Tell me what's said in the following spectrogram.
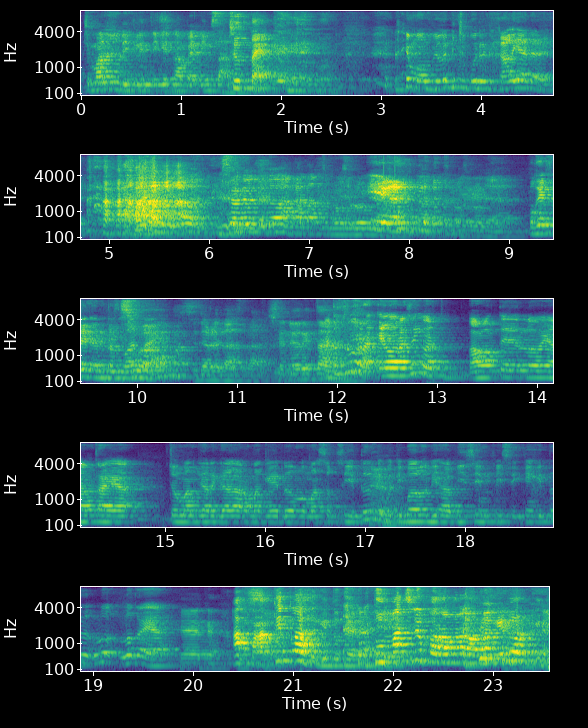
Cuman dikelitikin sampai pingsan. Cute. Ini mobilnya diceburin ke kali ada ya. Bisa itu, itu angkatan sebelum sebelumnya. Iya. Pokoknya senioritas banget ya. Senioritas lah. Senioritas. Terus lu lo rasain gimana? Awalnya lo yang kayak cuman gara-gara Armageddon lo masuk situ Iya. tiba-tiba lo dihabisin fisiknya gitu lo lo kayak kayak kayak ah sakit lah gitu kayak too much nih para orang Armageddon gitu.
